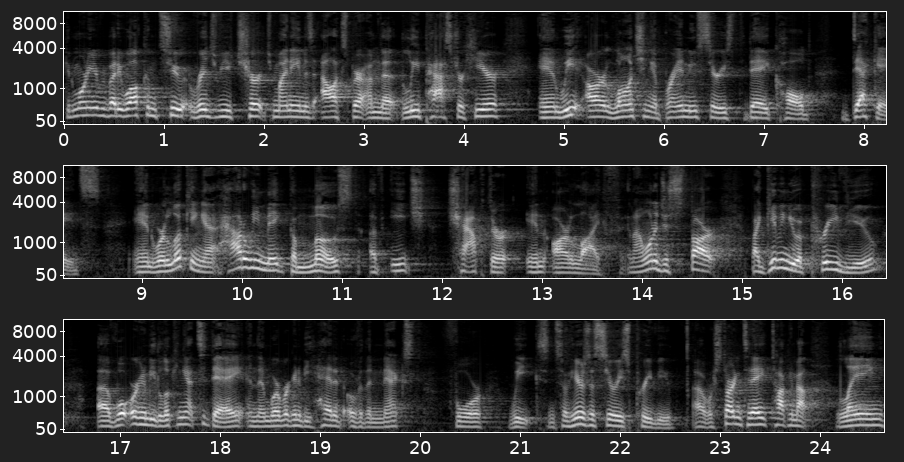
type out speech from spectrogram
Good morning, everybody. Welcome to Ridgeview Church. My name is Alex Bear. I'm the lead pastor here, and we are launching a brand new series today called Decades. And we're looking at how do we make the most of each chapter in our life. And I want to just start by giving you a preview of what we're going to be looking at today and then where we're going to be headed over the next four weeks. And so here's a series preview. Uh, we're starting today talking about laying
